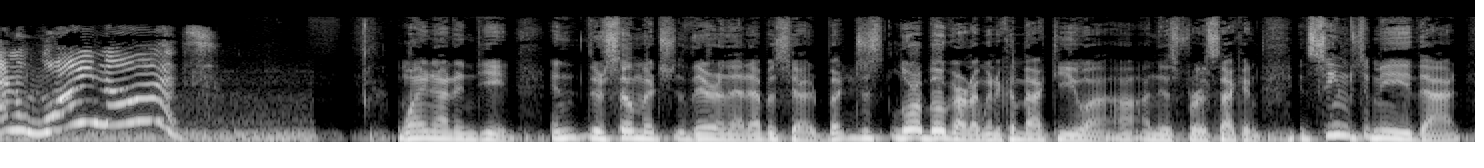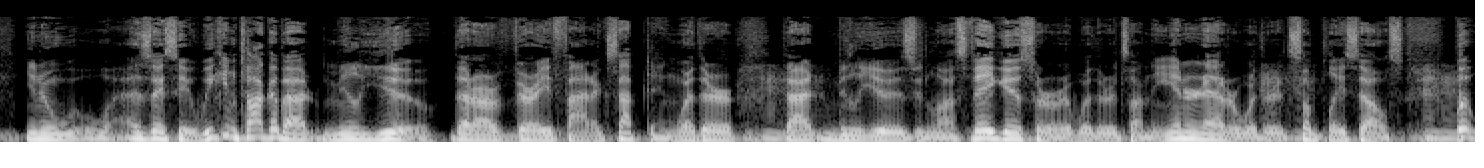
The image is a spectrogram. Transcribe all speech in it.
And why not? Why not, indeed? And there's so much there in that episode. But just Laura Bogart, I'm going to come back to you on, on this for a second. It seems to me that you know, as I say, we can talk about milieu that are very fat accepting, whether Mm-hmm. that milieu is in Las Vegas or whether it's on the internet or whether it's Mm-hmm. someplace else. But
